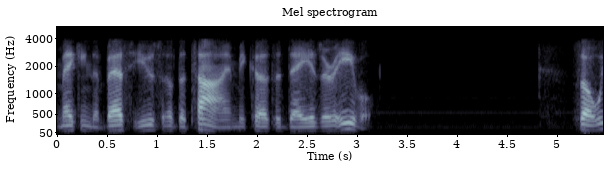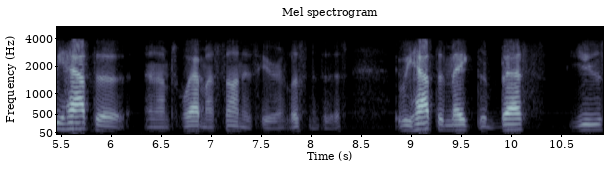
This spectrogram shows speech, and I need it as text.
making the best use of the time, because the days are evil. So we have to, and I'm glad my son is here listening to this, we have to make the best use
